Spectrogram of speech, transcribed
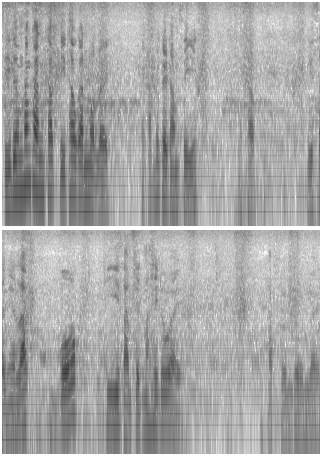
สีเดิมทั้งคันครับ สีเท่ากันหมดเลยนะครับ ไม่เคยทำสีนะครับ มีสัญลักษณ์โวก ทีสามเจ็ดมาให้ด้วยนะครับเดิมๆเลย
